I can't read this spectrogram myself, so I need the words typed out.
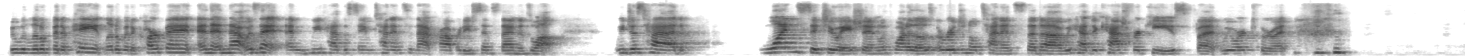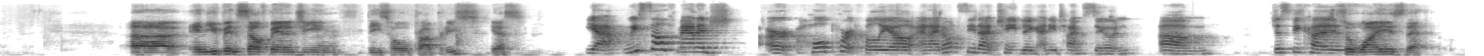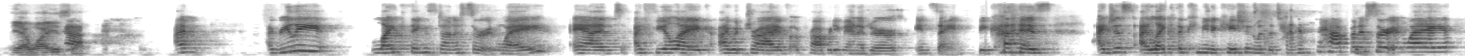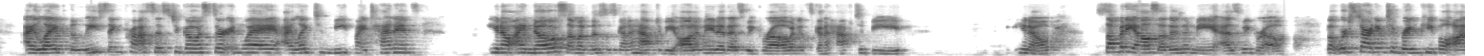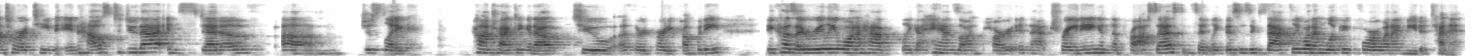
with a little bit of paint, a little bit of carpet, and then that was it. And we've had the same tenants in that property since then as well. We just had one situation with one of those original tenants that uh, we had to cash for keys, but we worked through it. uh, and you've been self-managing these whole properties, yes? Yeah, we self-manage our whole portfolio, and I don't see that changing anytime soon. Um, just because. So why is that? Yeah, why is yeah, that? I'm. I really like things done a certain way, and I feel like I would drive a property manager insane because I just I like the communication with the tenants to happen a certain way. I like the leasing process to go a certain way. I like to meet my tenants. You know, I know some of this is going to have to be automated as we grow and it's going to have to be, you know, somebody else other than me as we grow. But we're starting to bring people onto our team in house to do that instead of um, just like contracting it out to a third party company because I really want to have like a hands-on part in that training and the process and say like this is exactly what I'm looking for when I meet a tenant.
